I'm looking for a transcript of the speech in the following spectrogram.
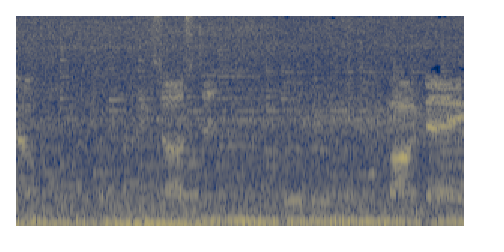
Oh, exhausted. Long day.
